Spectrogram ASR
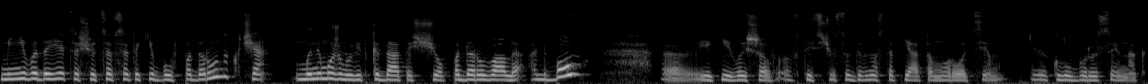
мені видається, що це все-таки був подарунок. Хоча ми не можемо відкидати, що подарували альбом, е, який вийшов в 1995 році е, клубу Росинок,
